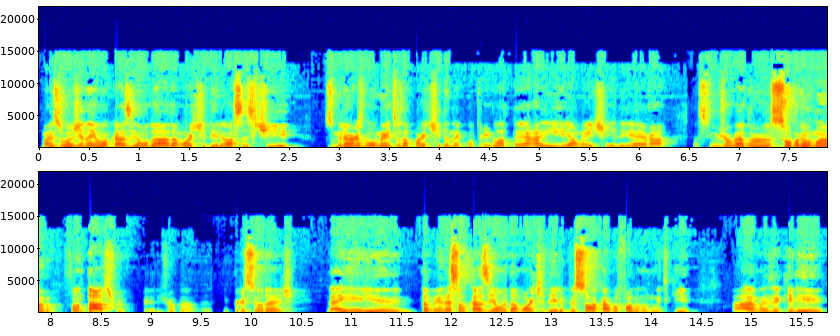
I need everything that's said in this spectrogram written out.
mas hoje, né, em ocasião da, da morte dele, eu assisti os melhores momentos da partida, né, contra a Inglaterra e realmente ele era assim um jogador sobre-humano, fantástico ele jogando, mesmo. impressionante. Daí também nessa ocasião da morte dele, o pessoal acaba falando muito que ah, mas é que ele,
